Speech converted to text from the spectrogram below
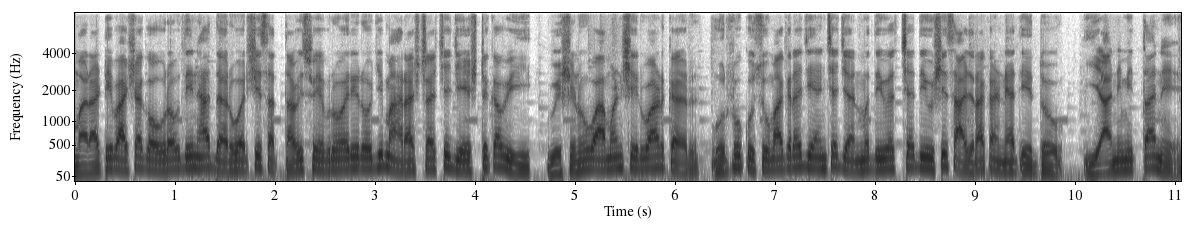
Marathi भाषा गौरव दिन हा दरवर्षी सत्तावीस फेब्रुवारी रोजी महाराष्ट्राचे ज्येष्ठ कवी विष्णू वामन शिरवाडकर उर्फ कुसुमाग्रज यांच्या जन्मदिवसच्या दिवशी साजरा करण्यात येतो. या निमित्ताने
